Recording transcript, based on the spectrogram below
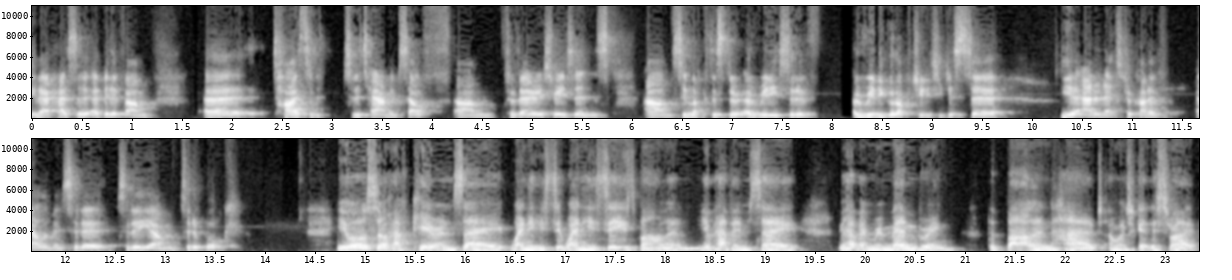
you know has a, a bit of um uh ties to the to the town himself um, for various reasons um, seemed like just a, a, really sort of a really good opportunity just to yeah add an extra kind of element to the to the um, to the book. You also have Kieran say when he when he sees Barlin, you have him say you have him remembering that Barlin had, I want to get this right,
